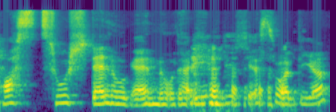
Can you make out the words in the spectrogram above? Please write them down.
Postzustellungen oder ähnliches von dir?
